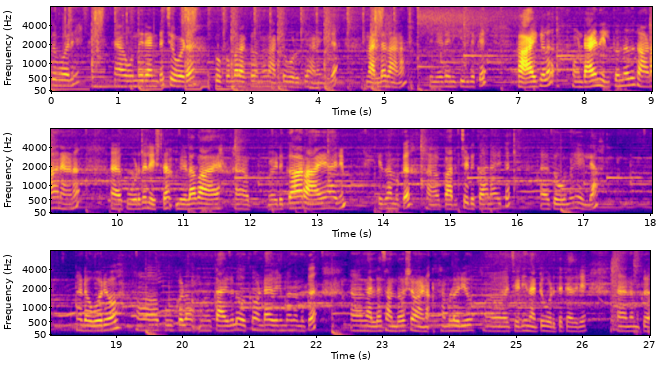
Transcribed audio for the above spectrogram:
ഇതുപോലെ ഒന്ന് രണ്ട് ചുവട് കുക്കുംബറൊക്കെ ഒന്ന് നട്ട് കൊടുക്കുകയാണെങ്കിൽ നല്ലതാണ്. പിന്നീട് എനിക്കിതിലൊക്കെ കായ്കൾ ഉണ്ടായി നിൽക്കുന്നത് കാണാനാണ് കൂടുതലിഷ്ടം വിളവായ എടുക്കാറായാലും ഇത് നമുക്ക് പറിച്ചെടുക്കാനായിട്ട് തോന്നുകയില്ല. കേട്ടോ ഓരോ പൂക്കളും കായ്കളും ഒക്കെ ഉണ്ടായി വരുമ്പോൾ നമുക്ക് നല്ല സന്തോഷമാണ്. നമ്മളൊരു ചെടി നട്ടു കൊടുത്തിട്ട് അതിൽ നമുക്ക്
